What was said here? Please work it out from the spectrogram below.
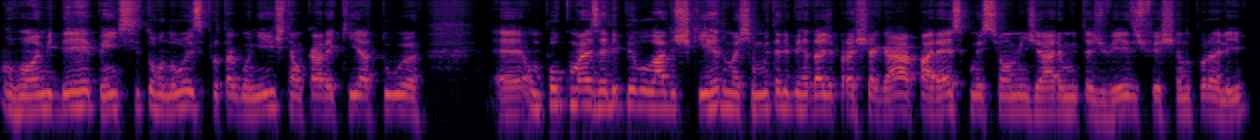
o Rami, de repente, se tornou esse protagonista, é um cara que atua é, um pouco mais ali pelo lado esquerdo, mas tem muita liberdade para chegar, aparece como esse homem de área muitas vezes, fechando por ali,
